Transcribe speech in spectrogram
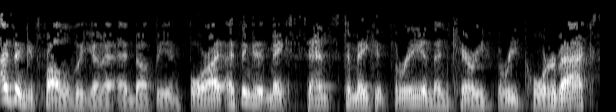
I think it's probably going to end up being four. I, I think it makes sense to make it three and then carry three quarterbacks.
